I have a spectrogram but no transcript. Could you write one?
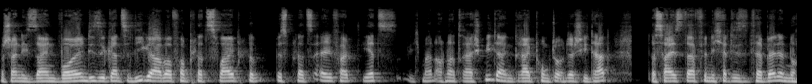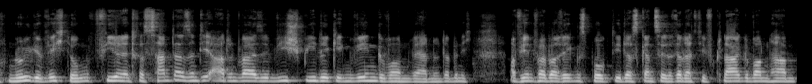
wahrscheinlich sein wollen, diese ganze Liga aber von Platz zwei pl- bis Platz elf halt jetzt, ich meine auch nach drei Spieltagen drei Punkte Unterschied hat. Das heißt, da finde ich, hat diese Tabelle noch null Gewichtung. Viel interessanter sind die Art und Weise, wie Spiele gegen wen gewonnen werden. Und da bin ich auf jeden Fall bei Regensburg, die das Ganze relativ klar gewonnen haben,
